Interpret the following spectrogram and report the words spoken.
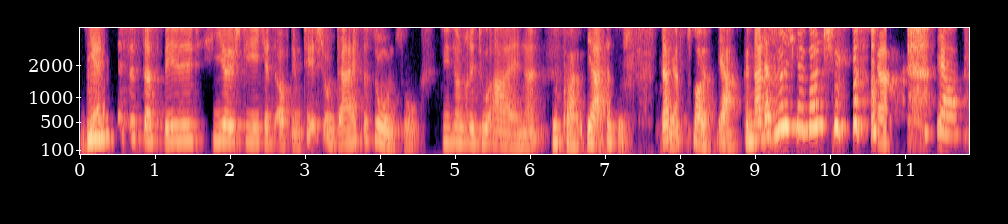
Jetzt mhm. ist es das Bild, hier stehe ich jetzt auf dem Tisch und da ist es so und so, wie so ein Ritual. Ne? Super, ja, das ist, das ja. ist toll. Ja, genau, das würde ich mir wünschen. Ja. ja.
